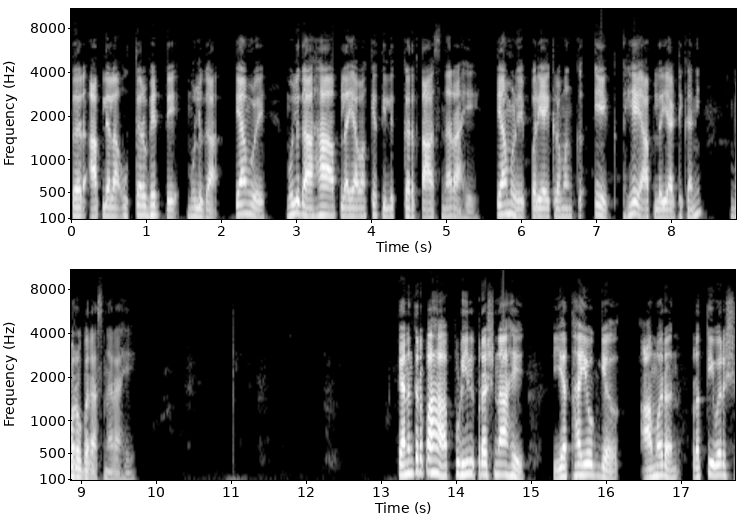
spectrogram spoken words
तर आपल्याला उत्तर भेटते मुलगा. त्यामुळे मुलगा हा आपला या वाक्यातील करता असणार आहे. त्यामुळे पर्याय क्रमांक एक हे आपलं या ठिकाणी बरोबर असणार आहे. त्यानंतर पहा पुढील प्रश्न आहे. यथायोग्य आमरण प्रतिवर्ष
